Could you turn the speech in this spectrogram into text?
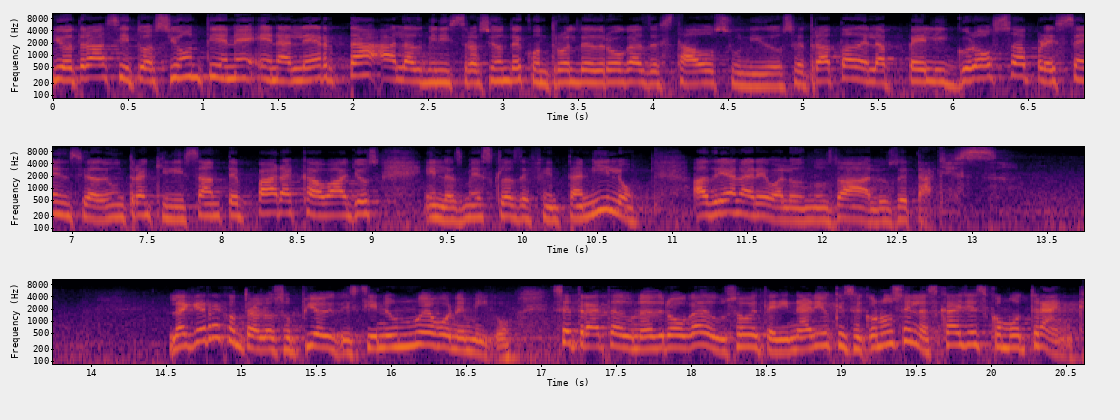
Y otra situación tiene en alerta a la Administración de Control de Drogas de Estados Unidos. Se trata de la peligrosa presencia de un tranquilizante para caballos en las mezclas de fentanilo. Adrián Arevalos nos da los detalles. La guerra contra los opioides tiene un nuevo enemigo. Se trata de una droga de uso veterinario que se conoce en las calles como trank.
